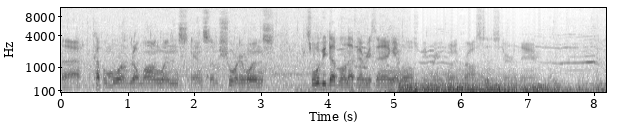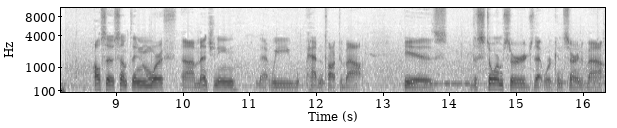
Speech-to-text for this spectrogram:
uh, a couple more real long ones and some shorter ones. So we'll be doubling up everything, and we'll also be bringing one across to the stern there. Also, something worth uh, mentioning that we hadn't talked about is the storm surge that we're concerned about.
